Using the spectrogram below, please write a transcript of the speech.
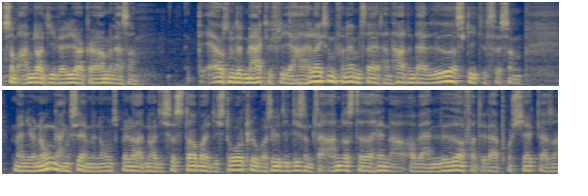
som andre de vælger at gøre, men altså, det er jo sådan lidt mærkeligt, fordi jeg har heller ikke sådan en fornemmelse af, at han har den der lederskikkelse, som man jo nogle gange ser med nogle spillere, at når de så stopper i de store klubber, så kan de ligesom tage andre steder hen og, og være en leder for det der projekt. Altså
